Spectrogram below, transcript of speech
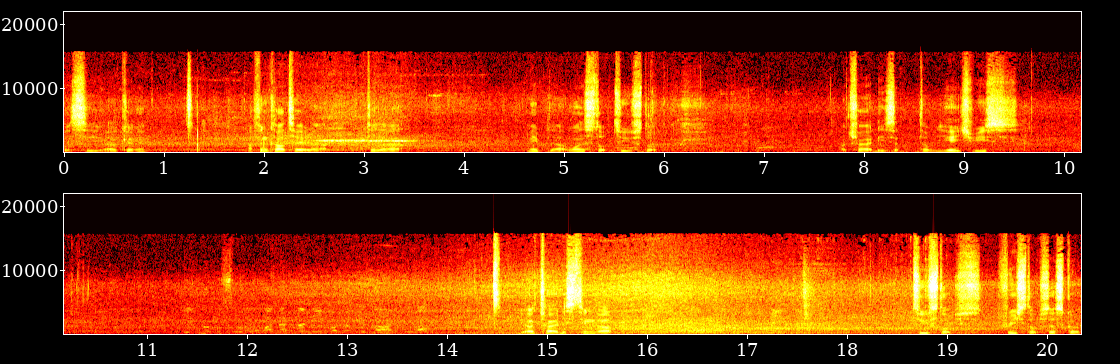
let's see, okay. I think I'll take that to that. Maybe that one stop, two stop. I'll try these WHVs. I'll try this thing out. Two stops, three stops, let's go.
